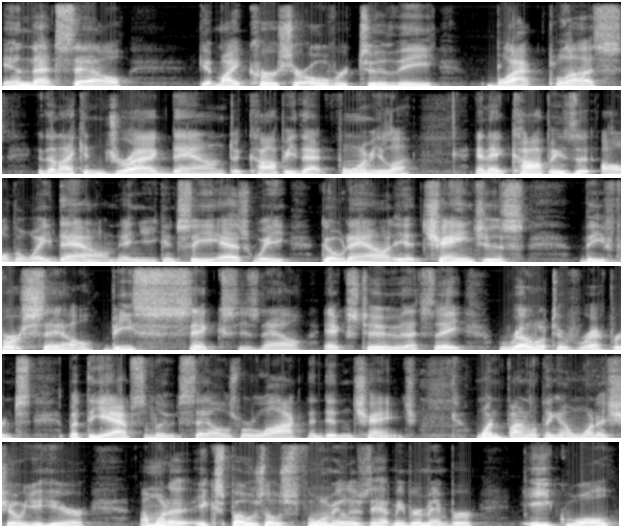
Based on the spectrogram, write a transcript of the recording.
in that cell, get my cursor over to the black plus, and then I can drag down to copy that formula and it copies it all the way down. And you can see as we go down, it changes the first cell, B6 is now X2, that's a relative reference, but the absolute cells were locked and didn't change. One final thing I want to show you here, I'm going to expose those formulas to help me remember, equal,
